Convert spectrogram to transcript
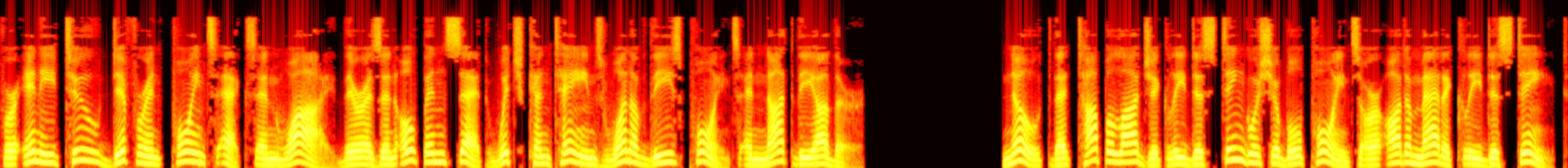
for any two different points x and y there is an open set which contains one of these points and not the other. Note that topologically distinguishable points are automatically distinct.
